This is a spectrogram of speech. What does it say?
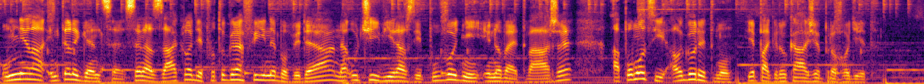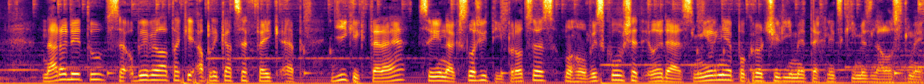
Umělá inteligence se na základě fotografií nebo videa naučí výrazy původní i nové tváře a pomocí algoritmu je pak dokáže prohodit. Na Redditu se objevila taky aplikace Fake App, díky které se jinak složitý proces mohou vyzkoušet i lidé s mírně pokročilými technickými znalostmi.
